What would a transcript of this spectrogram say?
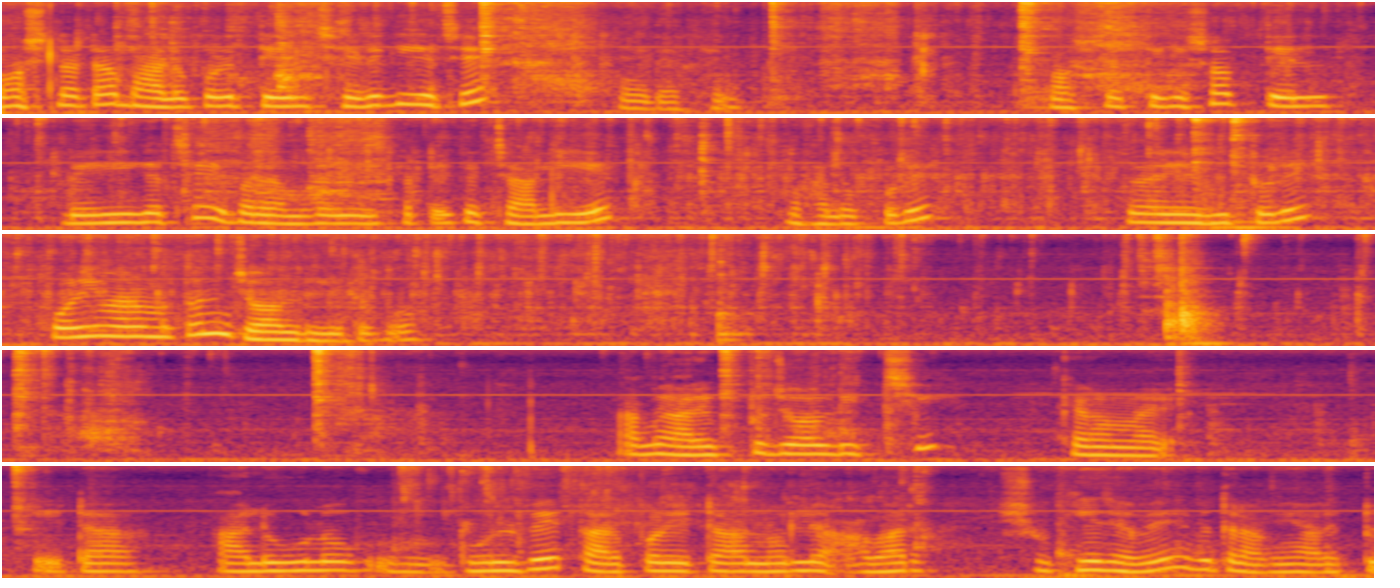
মশলাটা ভালো করে তেল ছেড়ে দিয়েছে। এই দেখেন, মশলার থেকে সব তেল বেরিয়ে গেছে। এবার আমরা এইটাকে চালিয়ে ভালো করে এবার এর ভিতরে পরিমাণ মতন জল দিয়ে দেবো। আমি আরেকটু জল দিচ্ছি, কেননা এটা আলুগুলো গলবে, তারপর এটা নইলে আবার শুকিয়ে যাবে ভেতরে আমি আরেকটু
